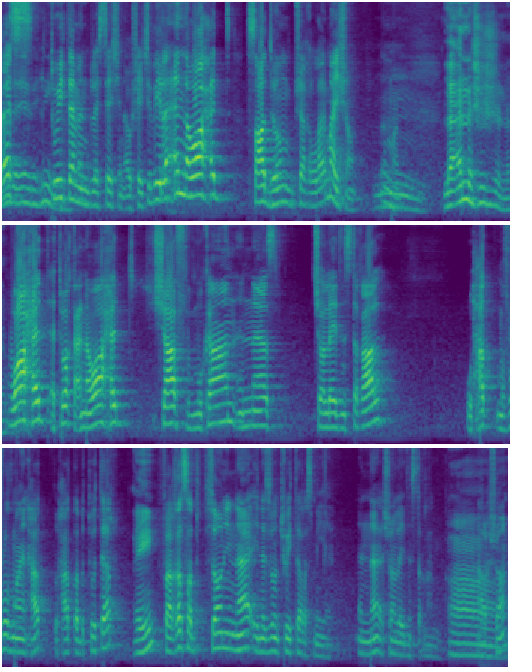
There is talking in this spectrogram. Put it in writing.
بس. تويته من بلاي ستيشن أو شيء كذي لأنه واحد صادهم بشغلة ما يشون. المهم. لأنه شو شنو؟ واحد أتوقع إنه واحد شاف بمكان انه شون ليدن استقال وحط مفروض ما ينحط وحطه بتويتر. أي؟ فغصب سوني إنه ينزلون تويتر رسمية إنه Shawn Layden استقال آه عرفت شلون؟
